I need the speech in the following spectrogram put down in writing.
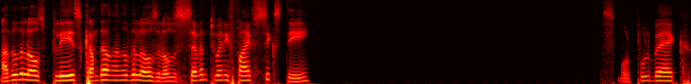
under the lows please. Come down under the lows. The lows is 725.60 small pullback.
